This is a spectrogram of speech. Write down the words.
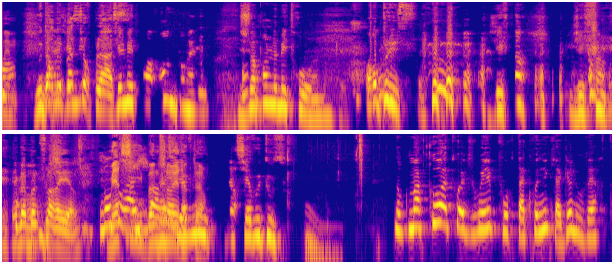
vous, vous dormez pas sur place. J'ai le métro à prendre quand même. Je dois prendre le métro. hein, donc, En plus. euh, J'ai faim. J'ai faim. Eh ben, bonne soirée. Hein. Bon Merci, courage. bonne soirée, Merci à docteur. vous. Merci à vous tous. Donc Marco, à toi de jouer pour ta chronique La gueule ouverte.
